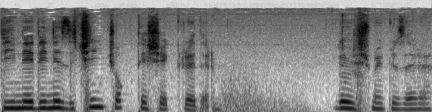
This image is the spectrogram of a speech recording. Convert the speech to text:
Dinlediğiniz için çok teşekkür ederim. Görüşmek üzere.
